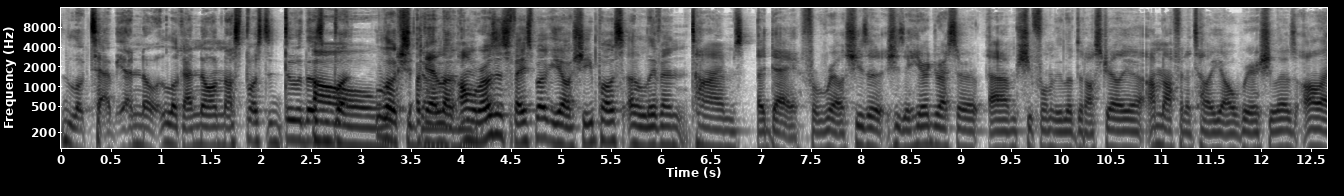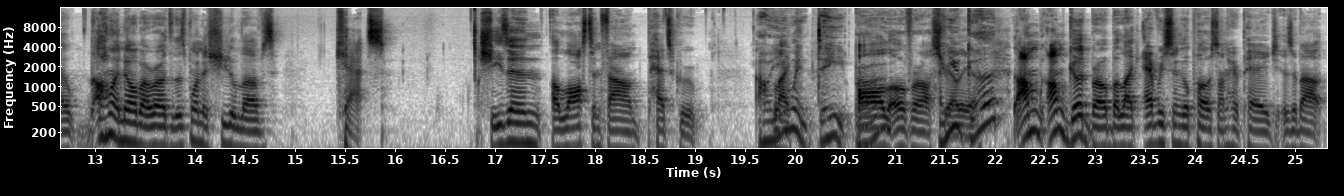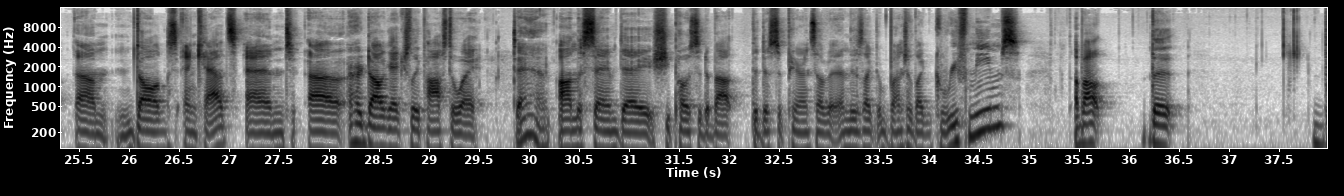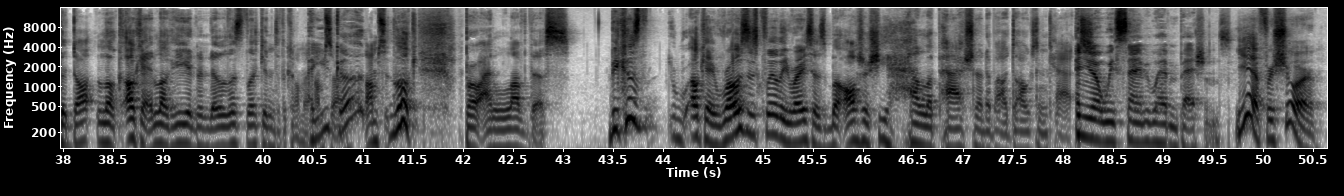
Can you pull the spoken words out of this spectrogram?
look, Tabby, I know. Look, I know I'm not supposed to do this, Oh, but look, you okay, look on Rose's Facebook, yo, she posts 11 times a day for real. She's a she's a hairdresser. Um, she formerly lived in Australia. I'm not gonna tell y'all where she lives. All I all I know about Rose at this point is she loves cats. She's in a lost and found pets group Oh, Like, you went deep, bro. all over Australia. Are you good? I'm I'm good, bro. But like every single post on her page is about um, dogs and cats, and uh, her dog actually passed away Damn. on the same day she posted about the disappearance of it. And there's like a bunch of like grief memes about the the dog. Look, okay, look. You, let's let's get into the comment. Are I'm you sorry. good? I'm look, bro. I love this. Because okay, Rose is clearly racist, but also she hella passionate about dogs and cats. And you know, we're saying people having passions. Yeah, for sure.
